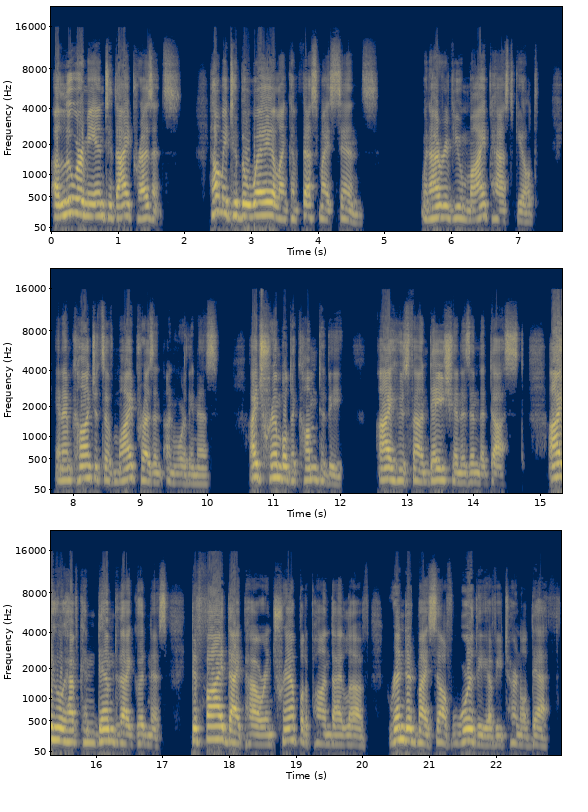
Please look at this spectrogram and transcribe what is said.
Allure me into thy presence. Help me to bewail and confess my sins. When I review my past guilt and am conscious of my present unworthiness, I tremble to come to thee I whose foundation is in the dust, I who have condemned thy goodness, defied thy power, and trampled upon thy love, rendered myself worthy of eternal death.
